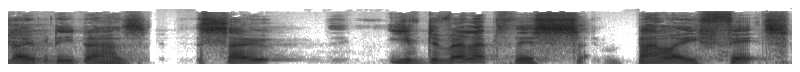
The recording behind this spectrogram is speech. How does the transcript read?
Nobody does. So you've developed this ballet fit.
